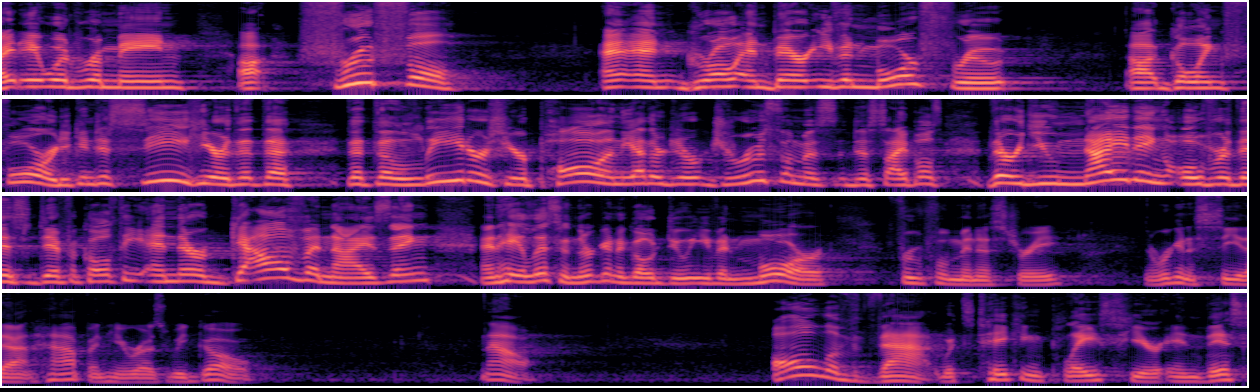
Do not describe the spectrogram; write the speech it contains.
right? It would remain uh, fruitful. and, and grow and bear even more fruit uh, going forward. You can just see here that the, that the leaders here, Paul and the other Jerusalem disciples, they're uniting over this difficulty and they're galvanizing. And hey, listen, they're going to go do even more fruitful ministry. And we're going to see that happen here as we go. Now, all of that, what's taking place here in this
